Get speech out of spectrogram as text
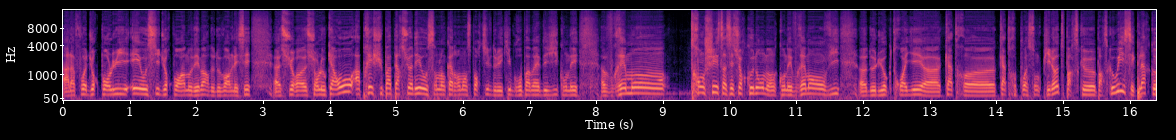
à la fois dur pour lui et aussi dur pour Arnaud Desmar de devoir le laisser sur, sur le carreau. Après, je suis pas persuadé au sein de l'encadrement sportif de l'équipe Groupama FDJ qu'on est vraiment tranché, ça c'est sûr que non, mais qu'on ait vraiment envie euh, de lui octroyer euh, quatre, euh, quatre poissons pilotes parce que parce que oui, c'est clair que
